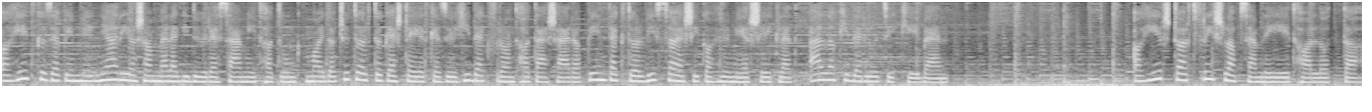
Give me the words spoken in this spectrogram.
A hét közepén még nyáriasan meleg időre számíthatunk, majd a csütörtök este érkező hideg front hatására péntektől visszaesik a hőmérséklet, áll a kiderült cikkében. A Hírstart friss lapszemléjét hallotta.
